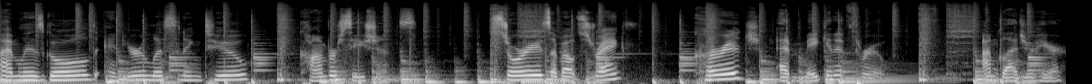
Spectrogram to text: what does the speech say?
I'm Liz Gold, and you're listening to Conversations stories about strength, courage, and making it through. I'm glad you're here.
